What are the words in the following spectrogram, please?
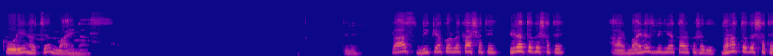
ক্লোরিন হচ্ছে মাইনাস তাহলে প্লাস বিক্রিয়া করবে কার সাথে? ঋণাত্মকের সাথে। আর মাইনাস বিক্রিয়া কার সাথে? ধনাত্মকের সাথে।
